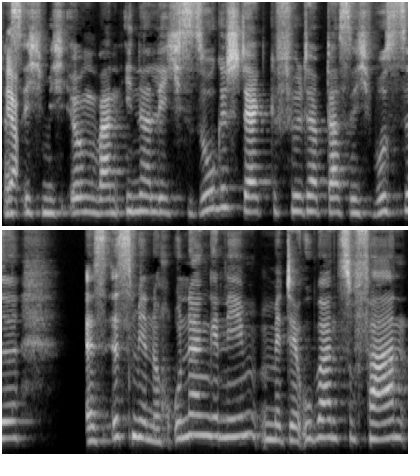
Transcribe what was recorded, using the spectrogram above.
dass ja. ich mich irgendwann innerlich so gestärkt gefühlt habe, dass ich wusste, es ist mir noch unangenehm, mit der U-Bahn zu fahren,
